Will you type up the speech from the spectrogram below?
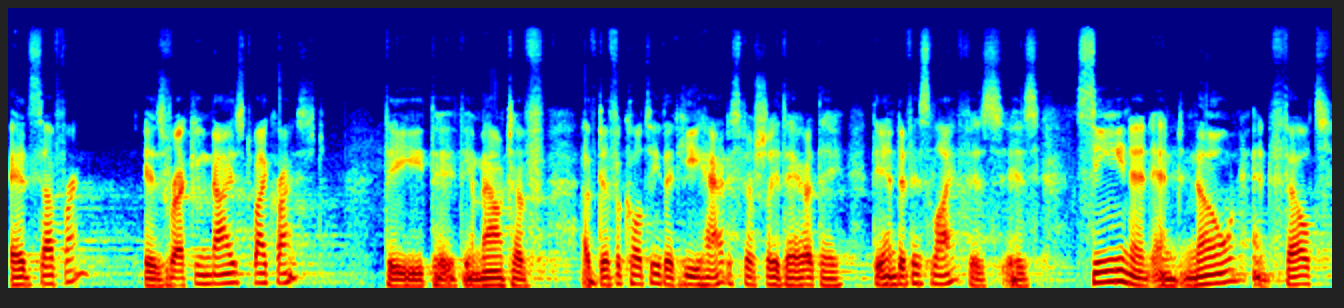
Ed's suffering is recognized by Christ, the, the, the amount of, of difficulty that he had, especially there at the, the end of his life, is, is seen and, and known and felt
